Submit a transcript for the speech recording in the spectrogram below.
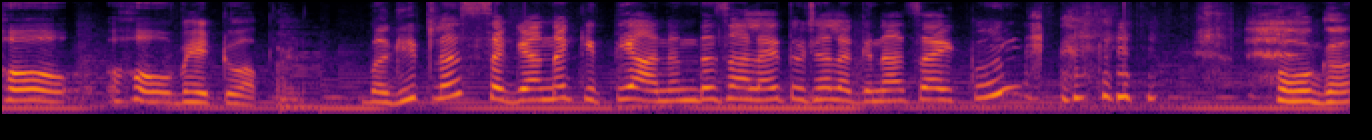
हो हो भेटू आपण. बघितलं सगळ्यांना किती आनंद झालाय तुझ्या लग्नाचा ऐकून? हो ग.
